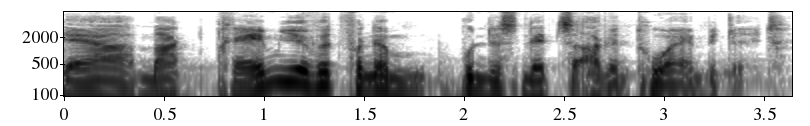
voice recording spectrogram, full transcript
der Marktprämie wird von der Bundesnetzagentur ermittelt.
